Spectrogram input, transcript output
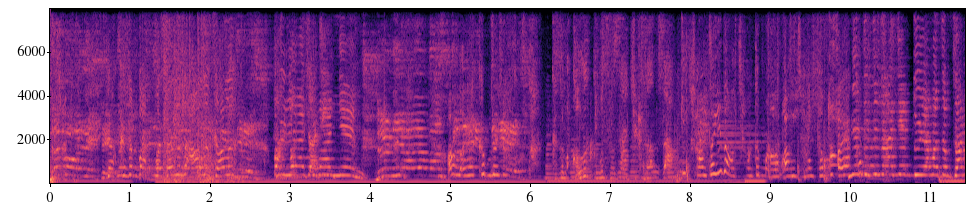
Ne mahallesi Ya kızım bakmasanız alık alık. Bakmayacaksın annem. Dünyaya maskara Al ayakkabıları. Kızım alık mısın sen çıksanıza. Çantayı da al çantamı al. Al çantamı. Ne dedin annem duyamadım tam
